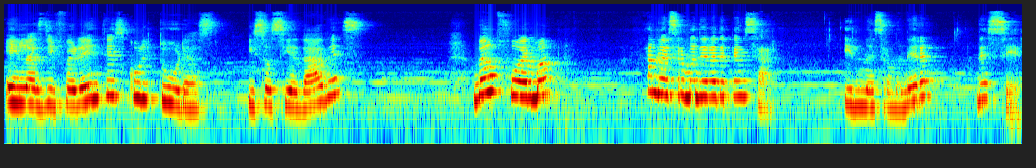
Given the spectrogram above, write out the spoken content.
em las diferentes culturas e sociedades dão forma a nossa maneira de pensar e nossa maneira de ser.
